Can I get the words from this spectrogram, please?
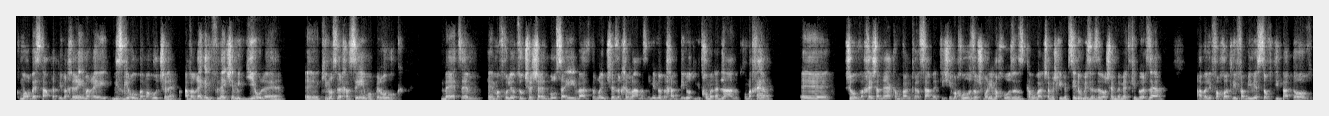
כמו הרבה סטארט-אפים אחרים, הרי נסגרו במהות שלהם, אבל רגע לפני שהם הגיעו לכינוס נכסים או פירוק, בעצם הם הפכו להיות סוג של שלט בורסאי, ואז אתם רואים שאיזה חברה מזרימים לה בכלל פעילות מתחום הנדל"ן או תחום אחר, אה, שוב, אחרי שהמניה כמובן קרסה ב-90 אחוז או 80 אחוז, אז כמובן שהמשקיעים הפסידו מזה, זה לא שהם באמת קיבלו החזר, אבל לפחות לפעמים יש סוף טיפה טוב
